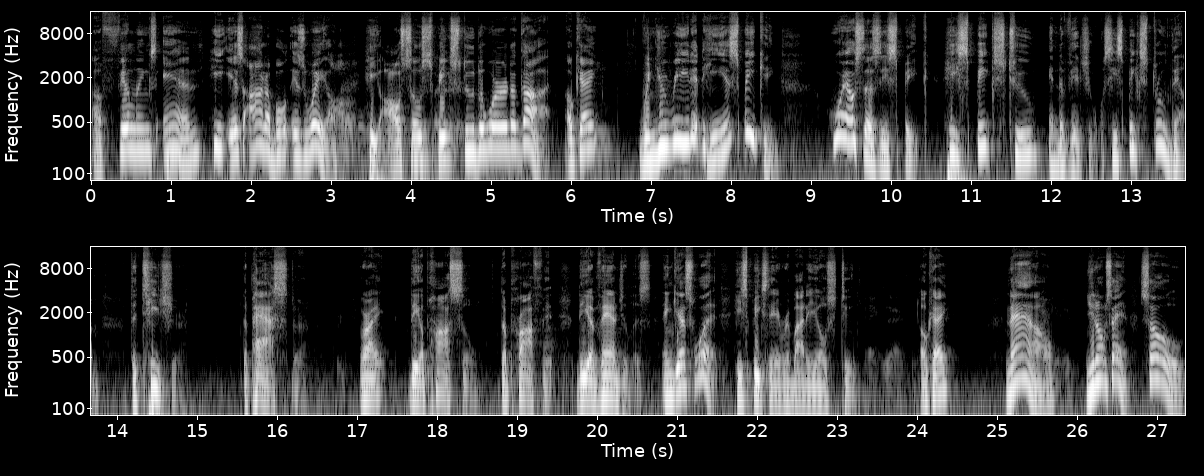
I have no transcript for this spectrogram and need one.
uh, feelings, and He is audible as well. Audible. He also speaks through the Word of God. Okay? When you read it, He is speaking. Where else does He speak? He speaks to individuals, He speaks through them the teacher, the pastor, right? The apostle, the prophet, the evangelist. And guess what? He speaks to everybody else too. Exactly. Okay? Now, you know what I'm saying? So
